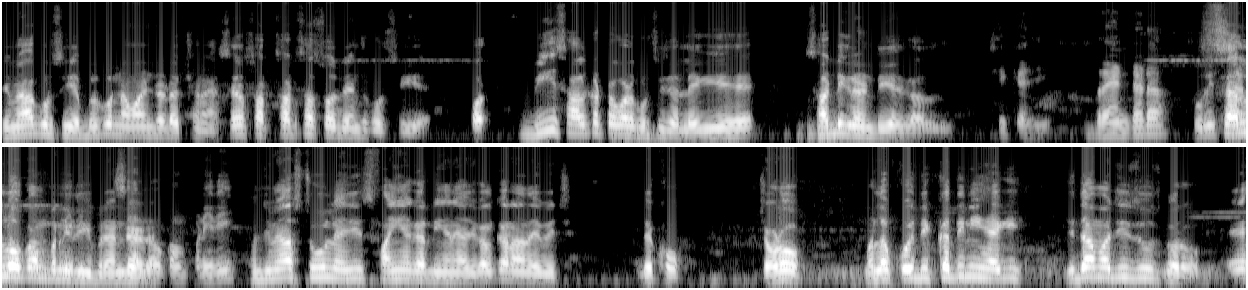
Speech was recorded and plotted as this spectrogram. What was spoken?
ਜਿਵੇਂ ਆਹ ਕੁਰਸੀ ਹੈ, ਬਿਲਕੁਲ ਨਵਾਂ ਇੰਟਰੋਡਕਸ਼ਨ ਹੈ, ਸਿਰਫ 60 60 700 ਰੇਂਜ ਕੁਰਸੀ ਹੈ। ਔਰ 20 ਸਾਲ ਘੱਟੋ ਘੱਟ ਕੁਰਸੀ ਚੱਲੇਗੀ ਇਹ, ਸਾਡੀ ਗਾਰੰਟੀ ਹੈ ਇਸ ਗੱਲ ਦੀ। ਠੀਕ ਹੈ ਜੀ। ਬ੍ਰਾਂਡਡ ਪੂਰੀ Cello company ਦੀ, branded। ਸੈਲੋ ਕੰਪਨੀ ਦੀ। ਹੁਣ ਜਿਵੇਂ ਆ ਸਟੂਲ ਨੇ ਜੀ ਸਫਾਈਆਂ ਕਰਨੀਆਂ ਨੇ ਅੱਜਕੱਲ ਘਰਾਂ ਦੇ ਵਿੱਚ। ਦੇਖੋ ਚੜੋ। ਮਤਲਬ ਕੋਈ ਦਿੱਕਤ ਹੀ ਨਹੀਂ ਹੈਗੀ। ਜਿੱਦਾਂ ਮਰਜ਼ੀ ਯੂਜ਼ ਕਰੋ। ਇਹ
